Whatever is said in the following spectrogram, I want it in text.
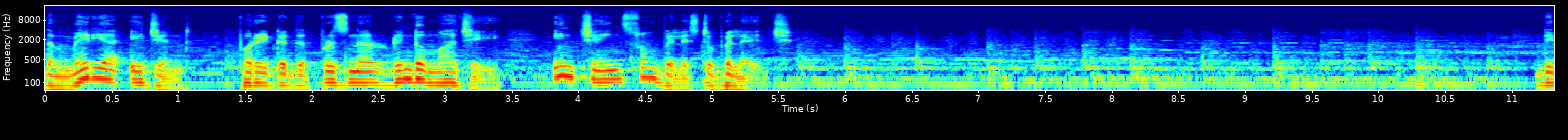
the Meria agent paraded the prisoner Rindo Majhi in chains from village to village. The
